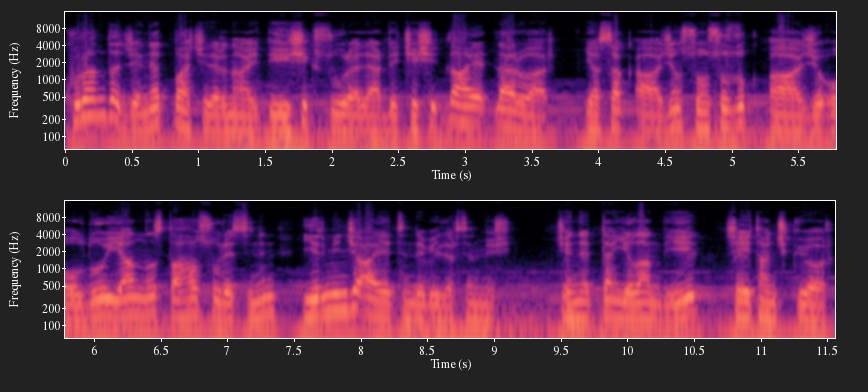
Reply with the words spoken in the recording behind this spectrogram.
Kur'an'da cennet bahçelerine ait değişik surelerde çeşitli ayetler var. Yasak ağacın sonsuzluk ağacı olduğu yalnız Taha suresinin 20. ayetinde belirtilmiş. Cennetten yılan değil şeytan çıkıyor.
